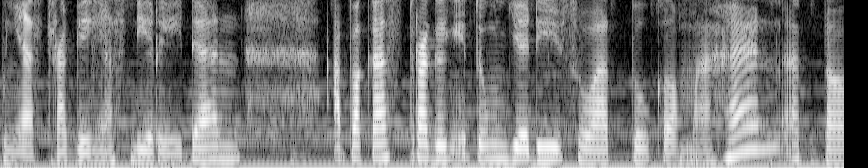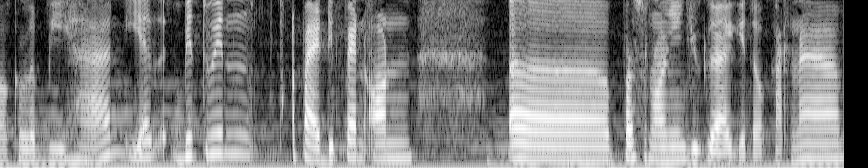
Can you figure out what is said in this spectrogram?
punya struggle-nya sendiri. Dan apakah struggle itu menjadi suatu kelemahan atau kelebihan? Ya between apa ya depend on uh, personalnya juga gitu. Karena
